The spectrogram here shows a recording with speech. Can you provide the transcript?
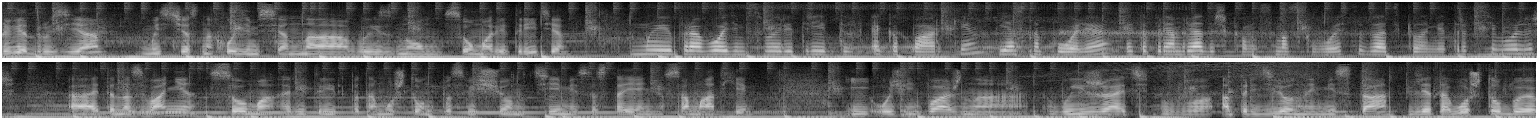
Привет, друзья! Мы сейчас находимся на выездном Сома-ретрите. Мы проводим свой ретрит в экопарке Яснополе. Это прям рядышком с Москвой, 120 километров всего лишь. А, это название Сома-ретрит, потому что он посвящен теме состояния самадхи. И очень важно выезжать в определенные места для того, чтобы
